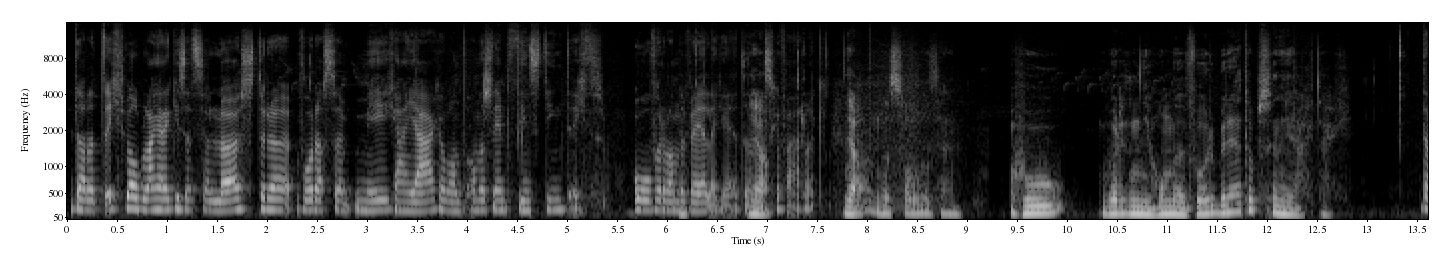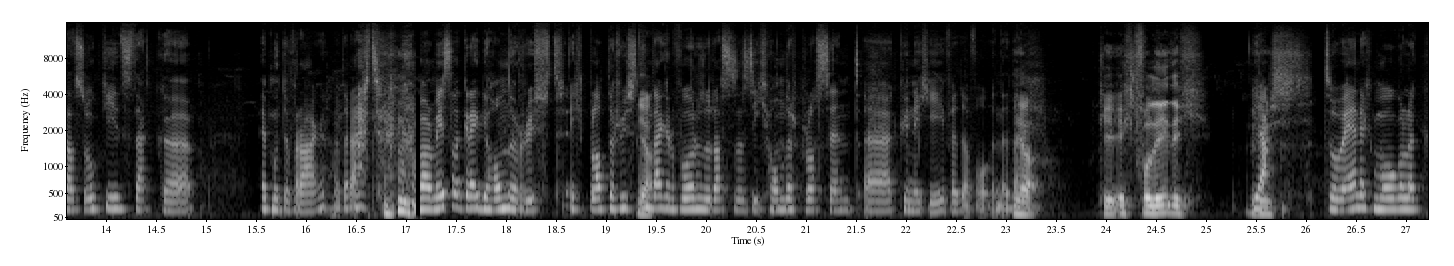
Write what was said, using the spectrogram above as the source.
Dat het echt wel belangrijk is dat ze luisteren voordat ze mee gaan jagen. Want anders neemt het instinct echt over van de veiligheid. En Ja. dat is gevaarlijk. Ja, dat zal wel zijn. Hoe worden die honden voorbereid op zo'n jachtdag? Dat is ook iets dat ik eh, heb moeten vragen, uiteraard. maar meestal krijgen die honden rust. Echt platte rust Ja. een dag ervoor, zodat ze zich 100% eh kunnen geven de volgende dag. Ja, oké, echt volledig Ja. rust. Zo weinig mogelijk,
